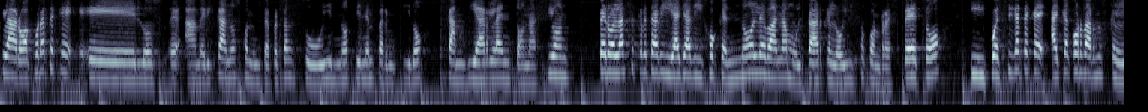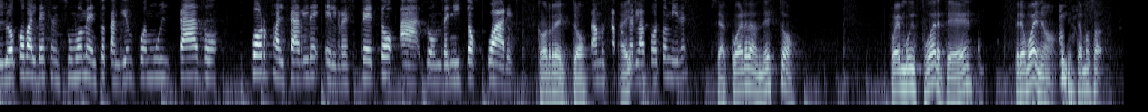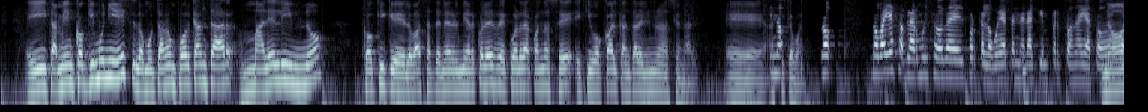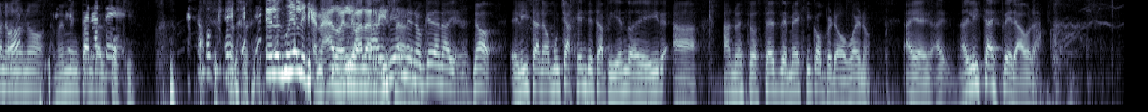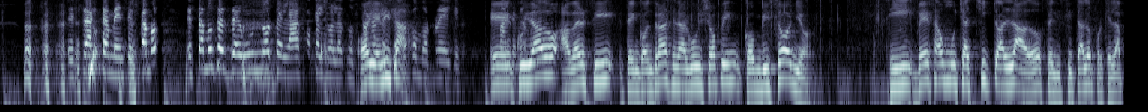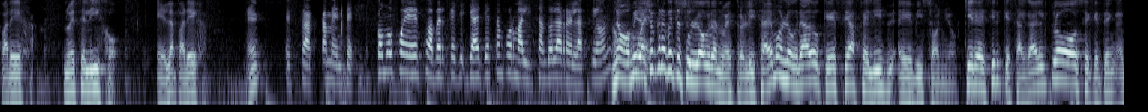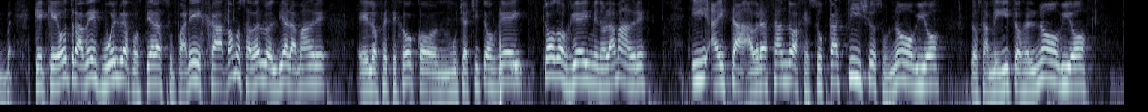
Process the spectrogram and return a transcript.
claro, acuérdate que eh, los americanos cuando interpretan su himno tienen permitido cambiar la entonación, pero la Secretaría ya dijo que no le van a multar, que lo hizo con respeto. Y pues fíjate que hay que acordarnos que el Loco Valdés en su momento también fue multado por faltarle el respeto a don Benito Juárez. Correcto. Vamos a poner Ahí- la foto, miren. ¿Se acuerdan de esto? Fue muy fuerte, ¿eh? Pero bueno, estamos... a- Y también Coqui Muñiz lo multaron por cantar mal el himno. Coqui, que lo vas a tener el miércoles, recuerda cuando se equivocó al cantar el himno nacional. Eh, así No, que bueno. No, no vayas a hablar muy feo de él porque lo voy a tener aquí en persona y a todo No, no, no, no. A mí me encanta el. Coqui. Él es muy alivianado, él le va a dar el risa. viernes no queda nadie. No, Elisa, no, mucha gente está pidiendo de ir a, a nuestro set de México, pero bueno, hay, hay- hay lista de espera ahora. Exactamente. Estamos, estamos desde un hotelazo que nos, nos están Oye, atendiendo Elisa. como reyes. Eh, cuidado a ver si te encontrás en algún shopping con bisoño. Si ves a un muchachito al lado, felicítalo porque es la pareja. No es el hijo, es la pareja. ¿eh? Exactamente. ¿Cómo fue eso? A ver, que ya, ya están formalizando la relación. ¿o No, mira, es? yo creo que esto es un logro nuestro, Elisa. Hemos logrado que sea feliz eh, Bisoño. Quiere decir que salga del closet, que, tenga, que, que otra vez vuelve a postear a su pareja. Vamos a verlo el Día de la Madre. Eh, lo festejó con muchachitos gay, todos gay menos la madre. Y ahí está, abrazando a Jesús Castillo, su novio, los amiguitos del novio.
